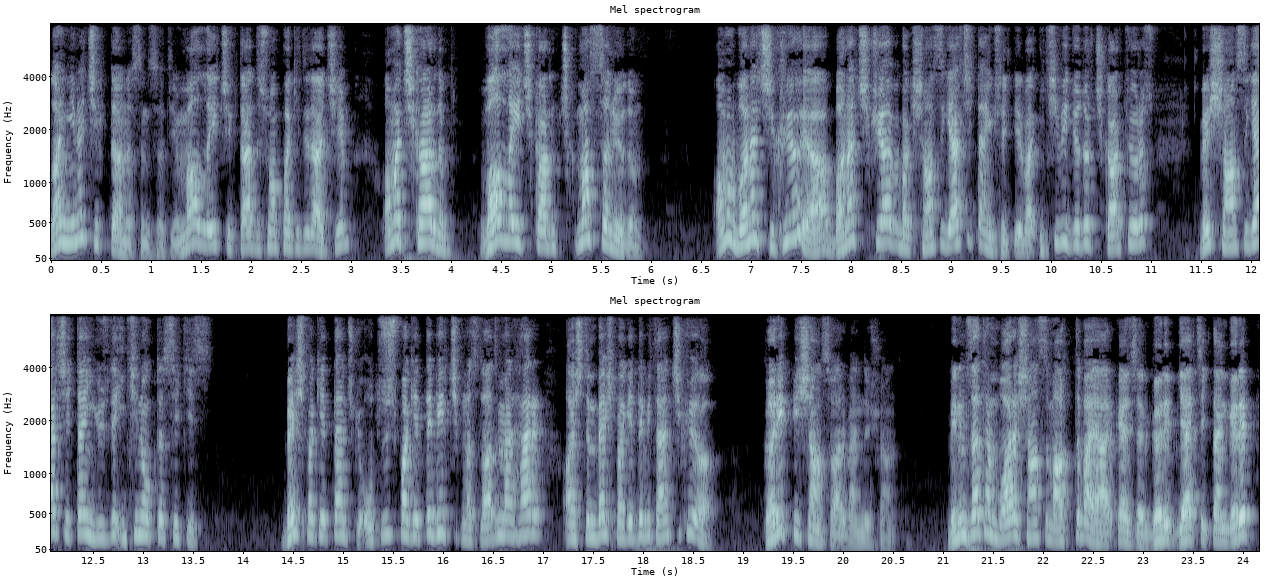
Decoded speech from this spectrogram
Lan yine çıktı anasını satayım. Vallahi çıktı. Hadi son paketi de açayım. Ama çıkardım. Vallahi çıkardım. Çıkmaz sanıyordum. Ama bana çıkıyor ya. Bana çıkıyor abi. Bak şansı gerçekten yüksek değil. Bak iki videodur çıkartıyoruz. Ve şansı gerçekten %2.8. 5 paketten çıkıyor. 33 pakette bir çıkması lazım. Ben her açtığım 5 pakette bir tane çıkıyor. Garip bir şans var bende şu an. Benim zaten bu ara şansım arttı bayağı arkadaşlar. Garip gerçekten garip.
